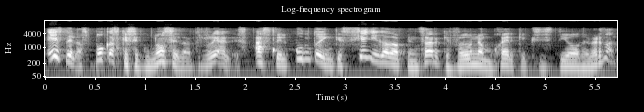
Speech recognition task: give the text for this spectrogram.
es de las pocas que se conoce datos reales, hasta el punto en que se ha llegado a pensar que fue una mujer que existió de verdad.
